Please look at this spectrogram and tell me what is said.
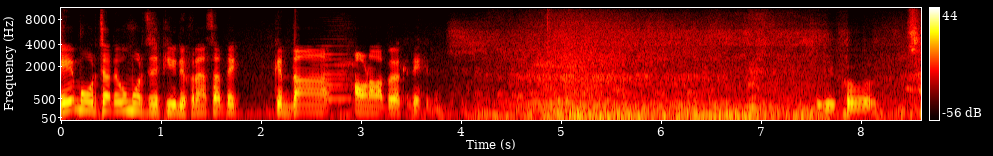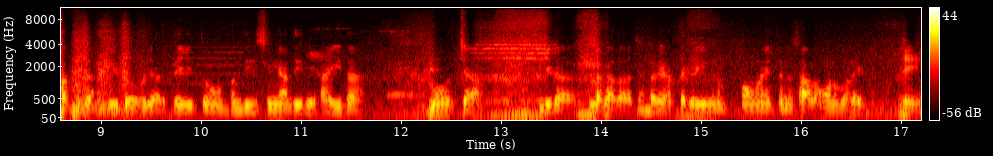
ਇਹ ਮੋਰਚਾ ਤੇ ਉਹ ਮੋਰਚੇ 'ਚ ਕੀ ਡਿਫਰੈਂਸ ਆ ਤੇ ਕਿੱਦਾਂ ਆਉਣ ਵਾਲਾ ਭਵਿੱਖ ਦੇਖਦੇ ਹੋ? ਦੇਖੋ 7 ਜਨਵਰੀ 2023 ਤੋਂ ਬੰਦੀ ਸਿੰਘਾਂ ਦੀ ਰਿਹਾਈ ਦਾ ਮੋਰਚਾ ਜਿਹੜਾ ਲਗਾਤਾਰ ਚੱਲ ਰਿਹਾ ਤਕਰੀਬਨ ਪੌਣੇ 3 ਸਾਲ ਹੋਣ ਵਾਲੇ ਨੇ। ਜੀ।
